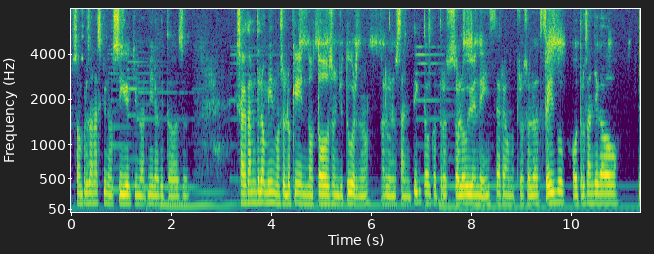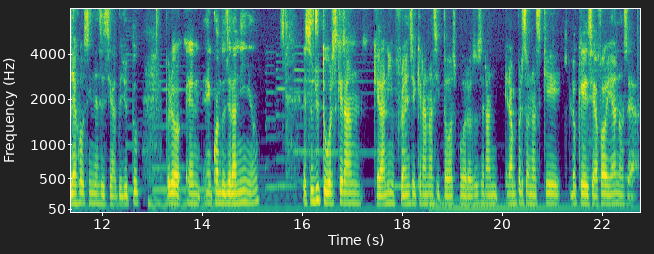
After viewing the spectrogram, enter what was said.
son personas que uno sigue, que uno admira, que todo eso. Exactamente lo mismo, solo que no todos son youtubers, ¿no? Algunos están en TikTok, otros solo viven de Instagram, otros solo de Facebook, otros han llegado lejos sin necesidad de YouTube. Pero en, en cuando yo era niño, estos youtubers que eran, que eran influencia, que eran así todos poderosos, eran, eran personas que, lo que decía Fabián, o sea,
